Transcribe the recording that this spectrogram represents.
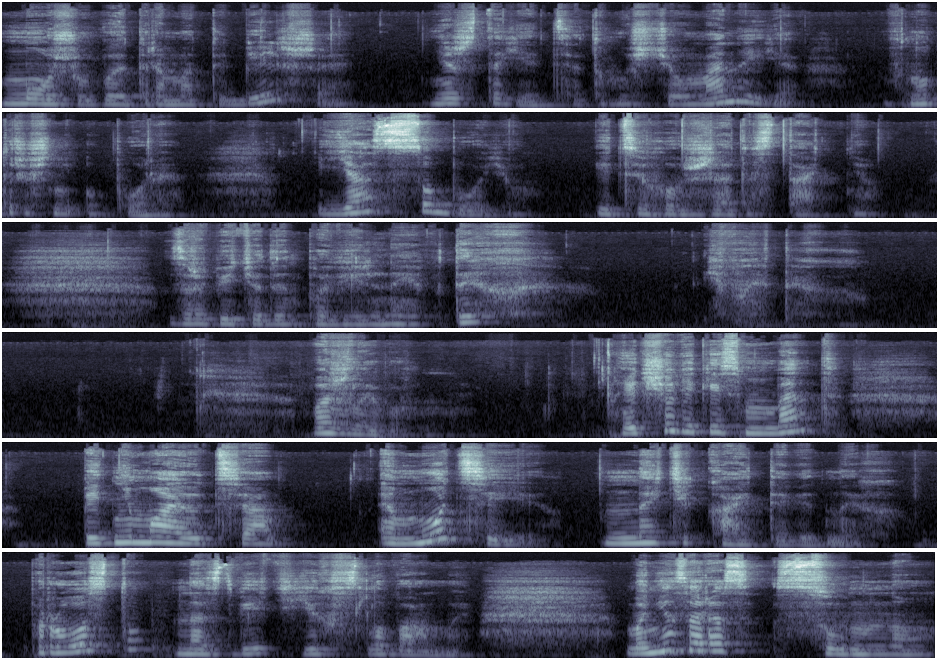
можу витримати більше, ніж здається, тому що у мене є внутрішні опори. Я з собою, і цього вже достатньо. Зробіть один повільний вдих і видих. Важливо. Якщо в якийсь момент піднімаються емоції, не тікайте від них. Просто назвіть їх словами. Мені зараз сумно,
